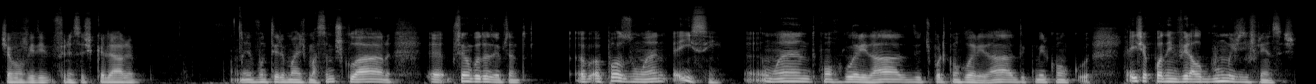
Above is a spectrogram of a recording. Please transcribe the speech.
já vão ver diferenças, se calhar eh, vão ter mais massa muscular. Uh, percebem o que eu estou a dizer? Portanto, após um ano, aí sim, um ano com regularidade, de desporto com regularidade, de comer com. Aí já podem ver algumas diferenças.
